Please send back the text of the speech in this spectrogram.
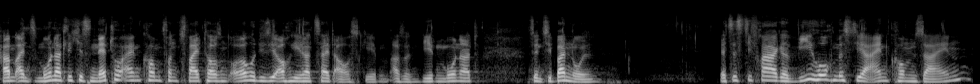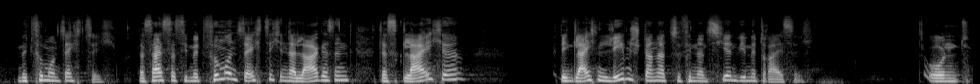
haben ein monatliches Nettoeinkommen von 2000 Euro, die Sie auch jederzeit ausgeben. Also jeden Monat sind Sie bei Null. Jetzt ist die Frage, wie hoch müsste Ihr Einkommen sein mit 65? Das heißt, dass Sie mit 65 in der Lage sind, das gleiche, den gleichen Lebensstandard zu finanzieren wie mit 30. Und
